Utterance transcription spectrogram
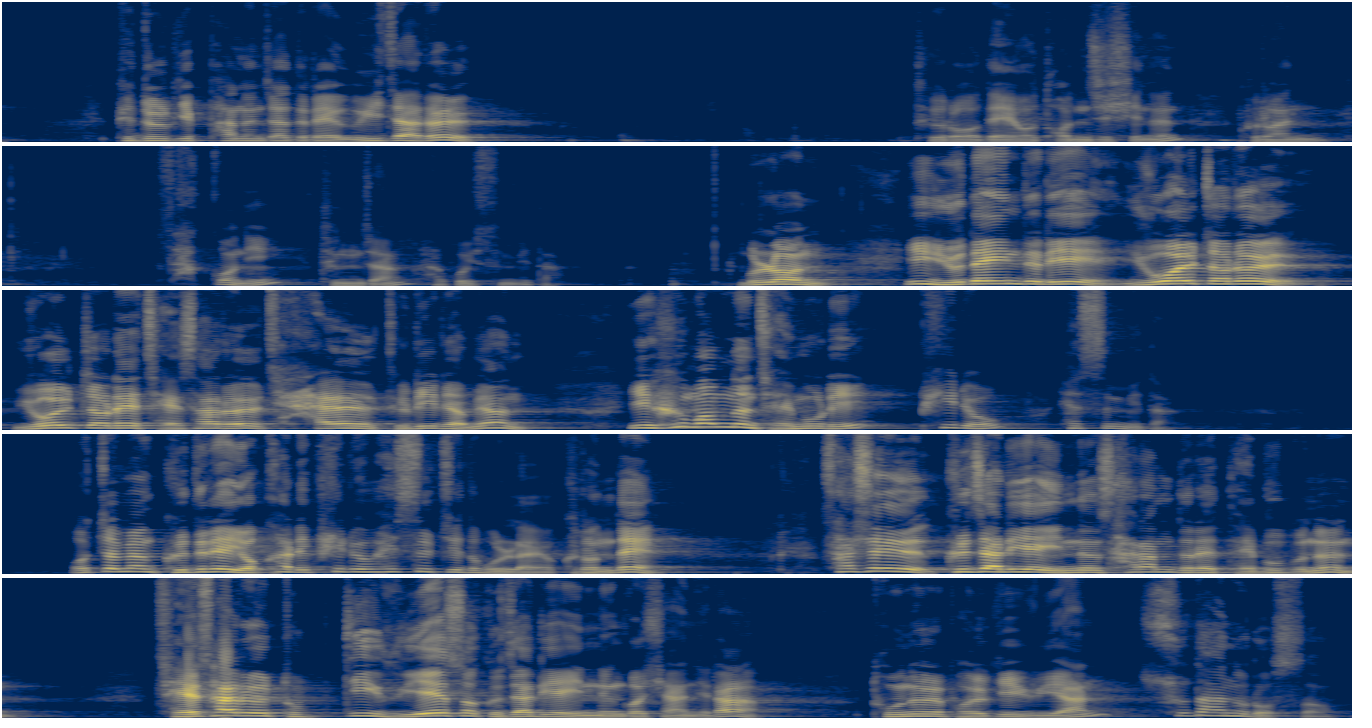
비둘기 파는 자들의 의자를 드러내어 던지시는 그러한 사건이 등장하고 있습니다. 물론 이 유대인들이 유월절을 유월절의 제사를 잘 드리려면 이 흠없는 제물이 필요했습니다. 어쩌면 그들의 역할이 필요했을지도 몰라요. 그런데 사실 그 자리에 있는 사람들의 대부분은 제사를 돕기 위해서 그 자리에 있는 것이 아니라 돈을 벌기 위한 수단으로서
